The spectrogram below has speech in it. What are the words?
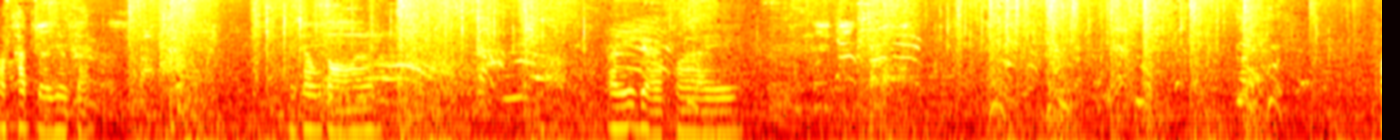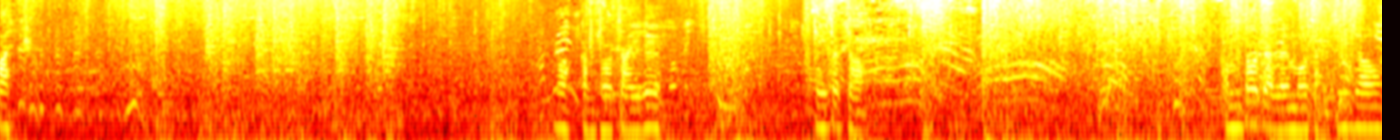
我 cut 咗條腳，你收檔啦！我啲藥係喂，哇撳錯掣添，飛失咗。咁多隻女武神之中，呢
